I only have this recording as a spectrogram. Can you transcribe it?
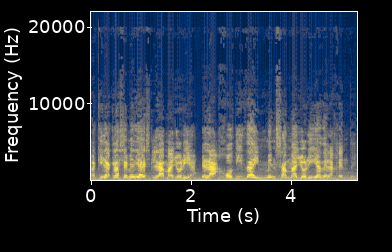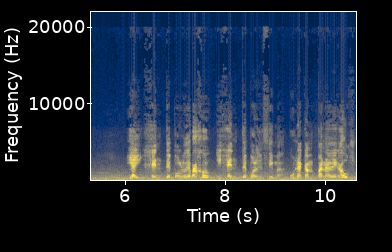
Aquí la clase media es la mayoría, la jodida inmensa mayoría de la gente. Y hay gente por debajo y gente por encima. Una campana de Gauss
